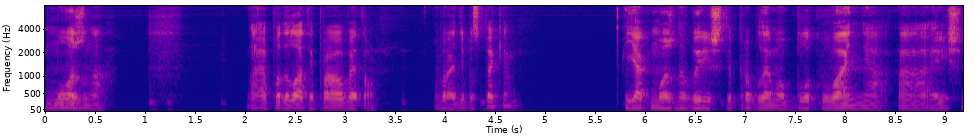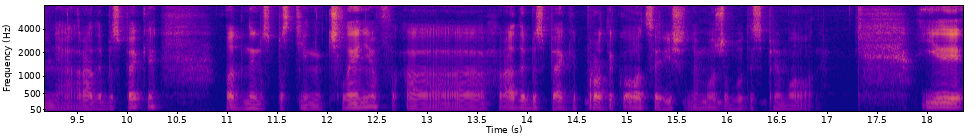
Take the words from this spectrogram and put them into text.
можна подолати право вето в Раді безпеки, як можна вирішити проблему блокування е, рішення Ради безпеки одним з постійних членів е, Ради безпеки, проти кого це рішення може бути спрямоване. І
